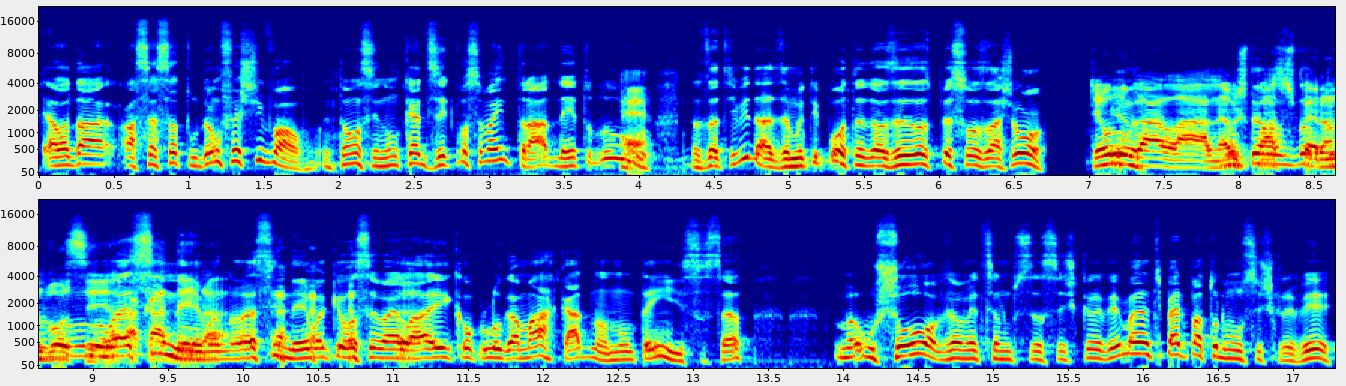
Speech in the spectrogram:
Ela dá acesso a tudo, é um festival. Então, assim, não quer dizer que você vai entrar dentro do, É. das atividades. É muito importante. Às vezes as pessoas acham, "Oh, Tem um Eu- lugar lá, né? O espaço tem- esperando não, você. Não é a cinema, cadeira. não é cinema que você vai lá e compra um lugar marcado, não, não tem isso, certo? O show, obviamente, você não precisa se inscrever, mas a gente pede para todo mundo se inscrever,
